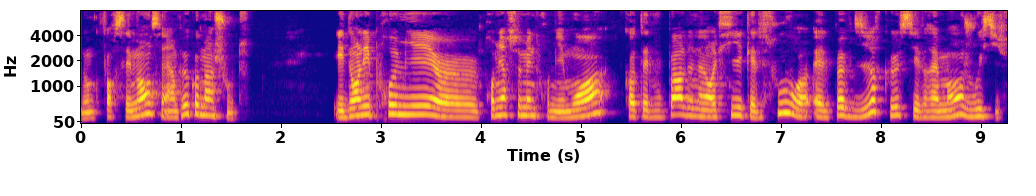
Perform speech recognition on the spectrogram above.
Donc forcément, c'est un peu comme un shoot. Et dans les premiers, euh, premières semaines, premiers mois, quand elles vous parlent de l'anorexie et qu'elles s'ouvrent, elles peuvent dire que c'est vraiment jouissif.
